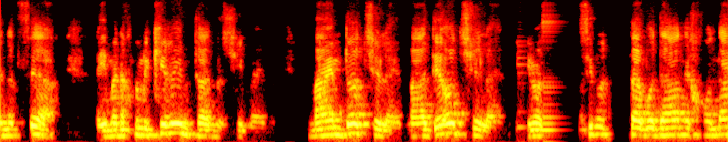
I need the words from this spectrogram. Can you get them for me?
ינצח, האם אנחנו מכירים את האנשים האלה, מה העמדות שלהם, מה הדעות שלהם, אם עשינו את העבודה הנכונה,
